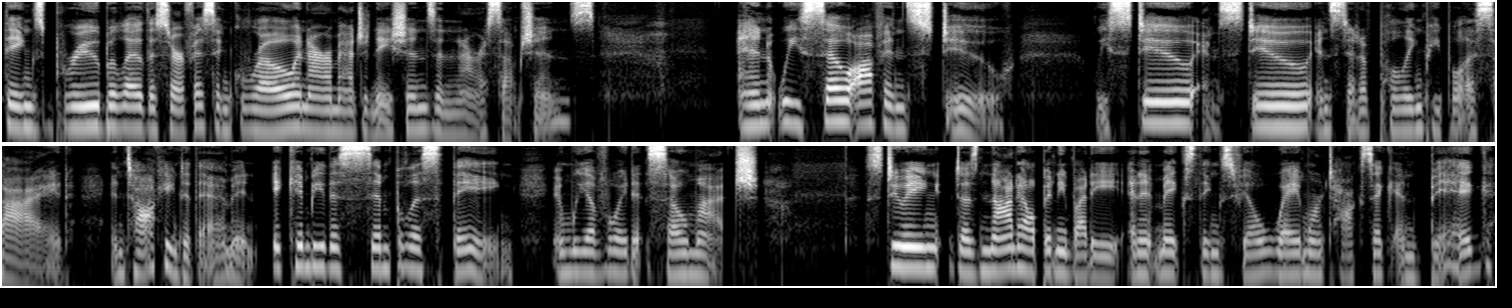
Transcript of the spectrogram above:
things brew below the surface and grow in our imaginations and in our assumptions. And we so often stew. We stew and stew instead of pulling people aside and talking to them. And it can be the simplest thing, and we avoid it so much. Stewing does not help anybody and it makes things feel way more toxic and big.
